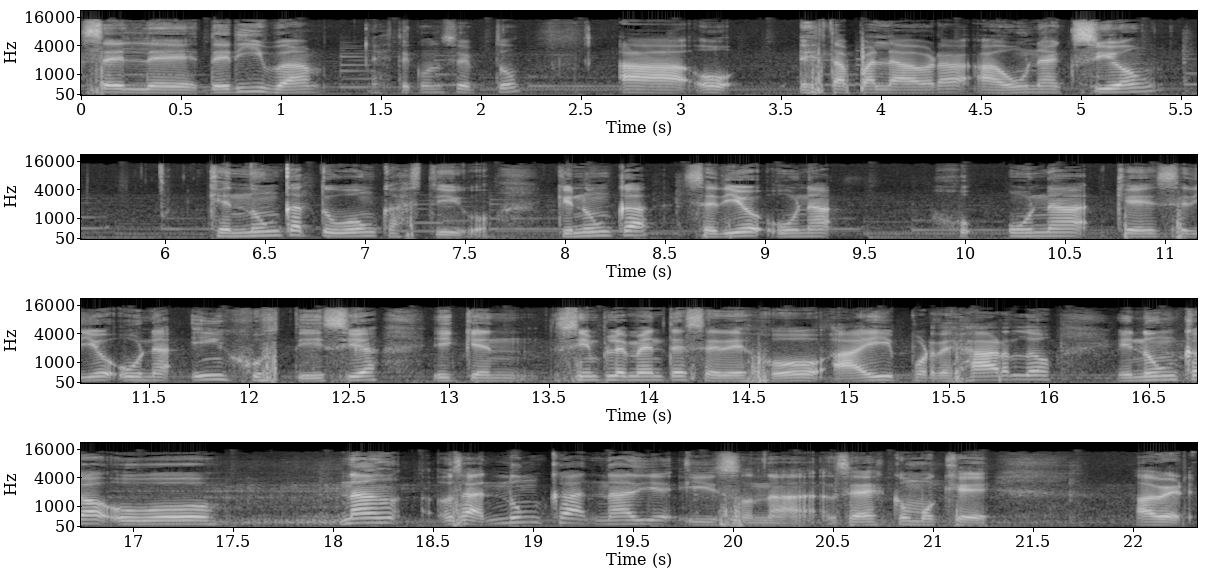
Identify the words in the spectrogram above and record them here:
se le deriva este concepto a, o esta palabra a una acción que nunca tuvo un castigo, que nunca se dio una una que se dio una injusticia y que simplemente se dejó ahí por dejarlo y nunca hubo nada, o sea, nunca nadie hizo nada. O sea, es como que, a ver,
